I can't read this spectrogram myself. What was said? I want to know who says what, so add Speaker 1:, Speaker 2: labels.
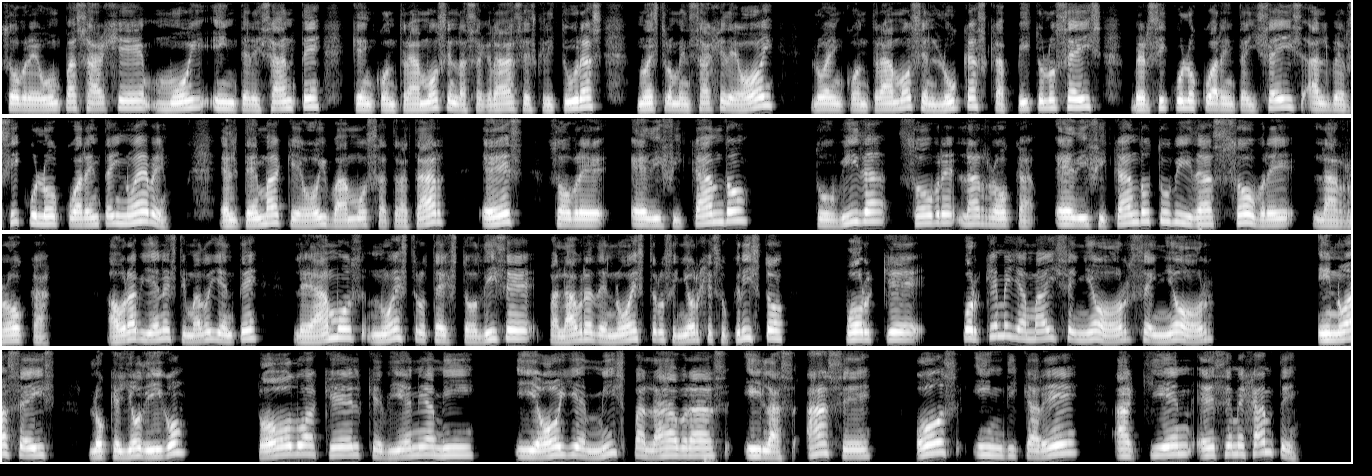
Speaker 1: sobre un pasaje muy interesante que encontramos en las Sagradas Escrituras. Nuestro mensaje de hoy lo encontramos en Lucas capítulo 6, versículo 46 al versículo 49. El tema que hoy vamos a tratar es sobre edificando tu vida sobre la roca, edificando tu vida sobre la roca. Ahora bien, estimado oyente, Leamos nuestro texto. Dice palabra de nuestro Señor Jesucristo, porque, ¿por qué me llamáis Señor, Señor, y no hacéis lo que yo digo? Todo aquel que viene a mí y oye mis palabras y las hace, os indicaré a quién es semejante.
